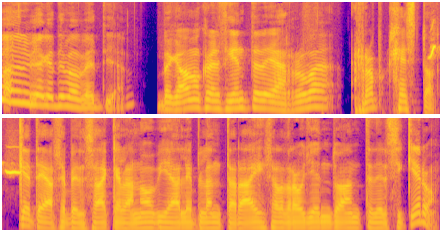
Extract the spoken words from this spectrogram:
Madre mía, qué tema bestia. Venga, vamos con el siguiente de arroba Rob Gestor. ¿Qué te hace pensar que la novia le plantará y saldrá oyendo antes del siquiero?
